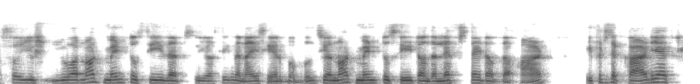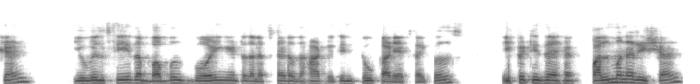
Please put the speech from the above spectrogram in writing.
so you you are not meant to see that. So you are seeing the nice air bubbles. You are not meant to see it on the left side of the heart. If it's a cardiac shunt, you will see the bubbles going into the left side of the heart within two cardiac cycles. If it is a pulmonary shunt,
